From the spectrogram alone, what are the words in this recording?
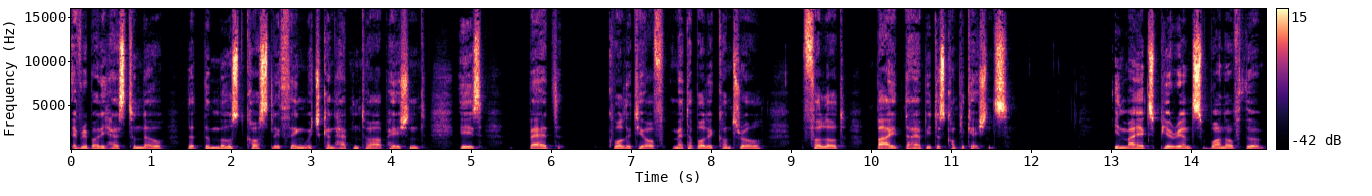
everybody has to know that the most costly thing which can happen to our patient is bad quality of metabolic control followed by diabetes complications. In my experience, one of the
